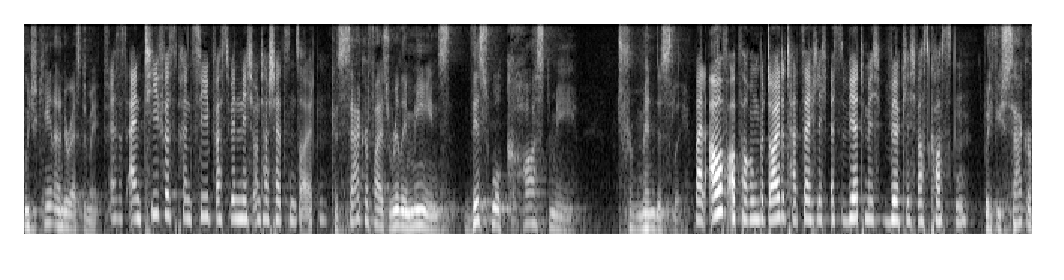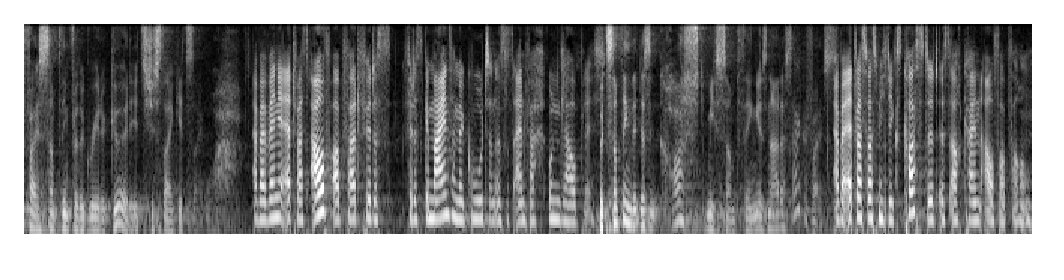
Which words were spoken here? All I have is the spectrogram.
we just can't underestimate. Es ist ein tiefes Prinzip, was wir nicht unterschätzen sollten. Because sacrifice really means this will cost me tremendously. Weil Aufopferung bedeutet tatsächlich, es wird mich wirklich was kosten. But if you sacrifice something for the greater good, it's just like it's like wow. Aber wenn ihr etwas aufopfert für das, für das gemeinsame Gut, dann ist es einfach unglaublich. But something that doesn't cost me something is not a sacrifice. Aber etwas, was mich nichts kostet, ist auch keine Aufopferung.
